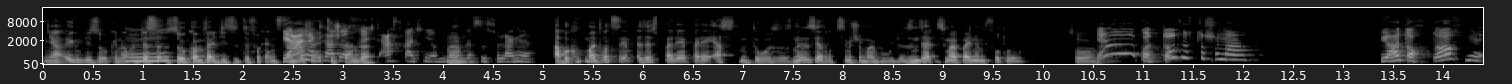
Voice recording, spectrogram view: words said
irgendwie so, genau. Und das, Mhm. so kommt halt diese Differenz dann Ja, na wahrscheinlich klar, du hast zustande. recht. Astra hat auf dem Ja. Schirm, dass das so lange. Aber guck mal, trotzdem, selbst bei der, bei der ersten Dosis, ne, ist ja trotzdem schon mal gut. Da sind, halt- sind wir halt bei einem Viertel. So. Ja. Gott, das ist doch schon mal. Ja, doch, doch. Wir,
